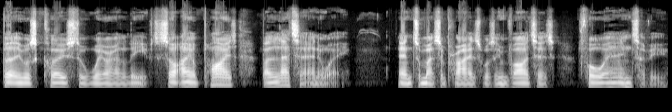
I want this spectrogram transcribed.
but it was close to where I lived, so I applied by letter anyway, and to my surprise was invited for an interview.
